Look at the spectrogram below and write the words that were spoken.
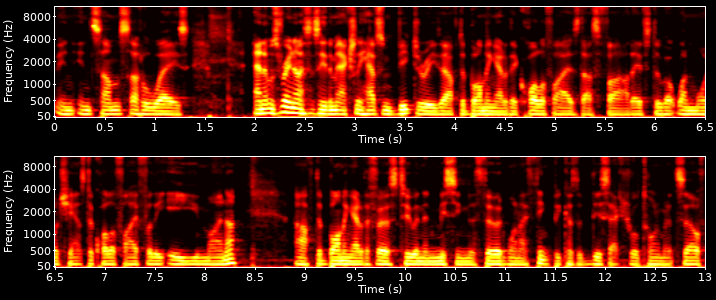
in, in some subtle ways. And it was very nice to see them actually have some victories after bombing out of their qualifiers thus far. They've still got one more chance to qualify for the EU minor after bombing out of the first two and then missing the third one, I think, because of this actual tournament itself.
